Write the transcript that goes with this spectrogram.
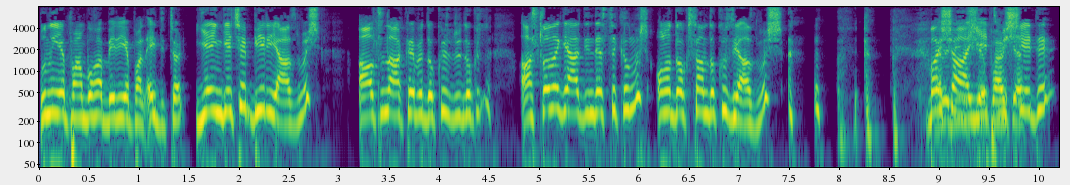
bunu yapan bu haberi yapan editör yengeçe 1 yazmış. Altına akrebe 909 aslana geldiğinde sıkılmış ona 99 yazmış. Başa Hani bir iş yaparken- 77.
